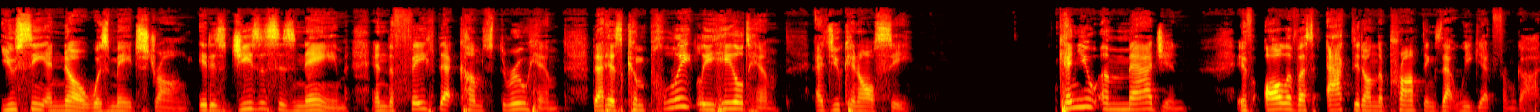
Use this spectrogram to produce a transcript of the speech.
you see and know was made strong. It is Jesus' name and the faith that comes through him that has completely healed him, as you can all see. Can you imagine if all of us acted on the promptings that we get from God.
